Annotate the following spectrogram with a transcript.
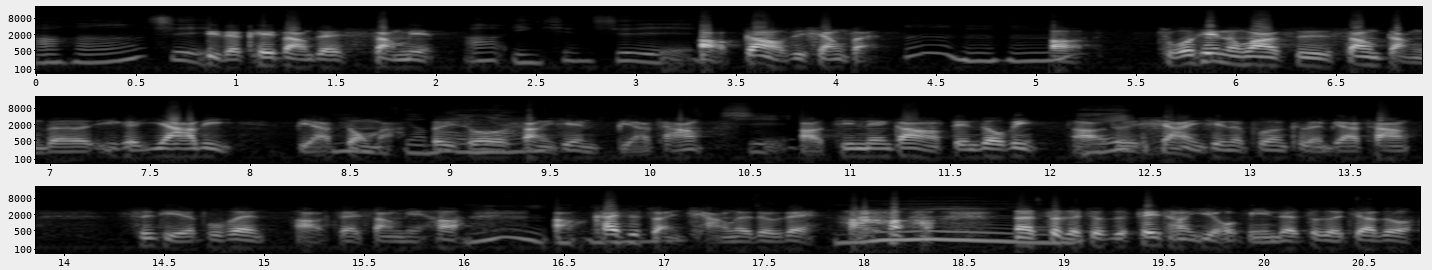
啊哼是。实体的 K 棒在上面，啊，影线是。啊，刚好是相反。嗯哼哼。啊，昨天的话是上档的一个压力比较重嘛嗯，所以说上影线比较长。是。啊，今天刚好颠豆病啊，哎所以下影线的部分可能比较长，实体的部分啊在上面哈，嗯啊开始转强了，对不对？好，嗯那这个就是非常有名的这个叫做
